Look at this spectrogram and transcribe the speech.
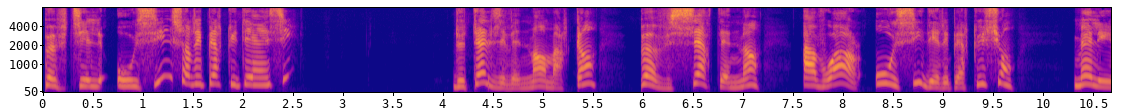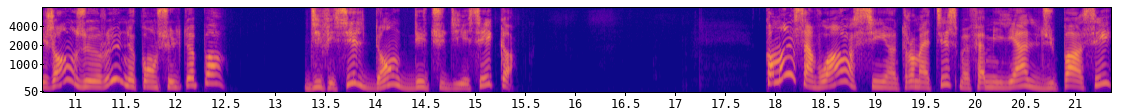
peuvent-ils aussi se répercuter ainsi? De tels événements marquants peuvent certainement avoir aussi des répercussions, mais les gens heureux ne consultent pas. Difficile donc d'étudier ces cas. Comment savoir si un traumatisme familial du passé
